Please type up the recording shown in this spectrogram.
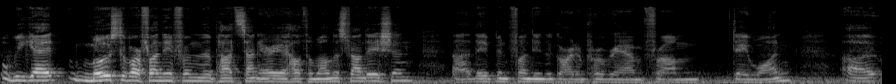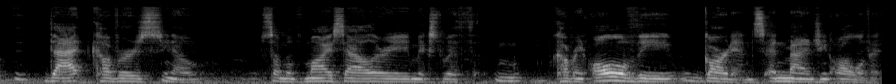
We get most of our funding from the Pottstown Area Health and Wellness Foundation. Uh, they've been funding the garden program from day one. Uh, that covers, you know, some of my salary mixed with covering all of the gardens and managing all of it.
